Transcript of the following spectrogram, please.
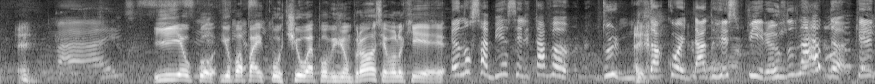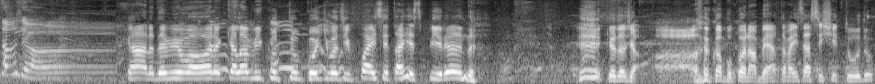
Mas. E, eu, Sim, e o papai assim. curtiu o Apple Vision Pro? Você falou que Eu não sabia se ele tava dormindo, acordado, respirando, nada. Que ele tava assim, ó. Cara, teve uma hora que ela me cutucou, tipo assim, pai, você tá respirando? Que eu tô assim, ó, com a bocona aberta, mas assisti tudo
